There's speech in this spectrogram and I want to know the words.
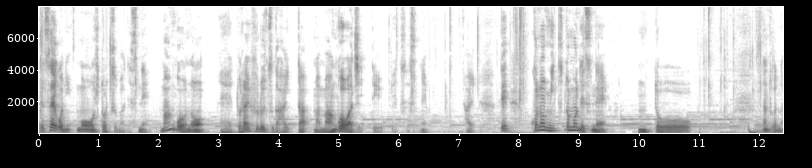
で最後にもう1つはですね、マンゴーの、えー、ドライフルーツが入った、まあ、マンゴー味っていうやつですね。はい。で、この3つともですね、うんと、なんとかな、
